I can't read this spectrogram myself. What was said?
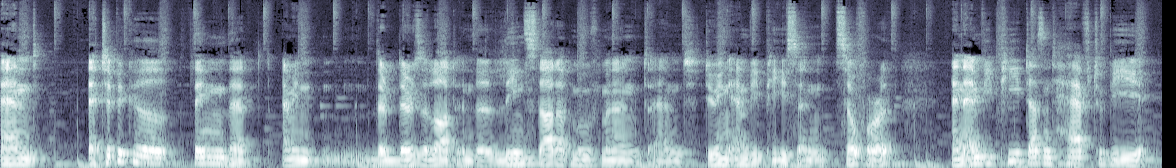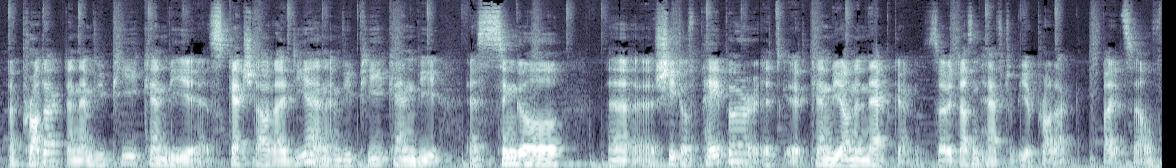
And a typical thing that I mean, there, there's a lot in the lean startup movement and doing MVPs and so forth. An MVP doesn't have to be a product, an MVP can be a sketched out idea, an MVP can be a single uh, sheet of paper, it, it can be on a napkin, so it doesn't have to be a product by itself.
